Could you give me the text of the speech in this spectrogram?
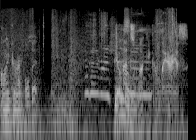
I agree. I pulled it. Yo, That's no. fucking hilarious.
